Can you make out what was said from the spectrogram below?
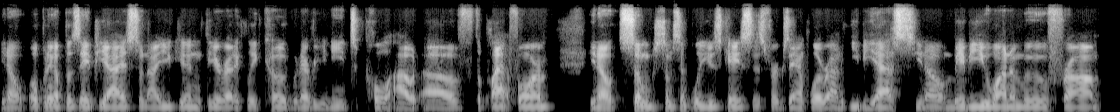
you know, opening up those APIs. So now you can theoretically code whatever you need to pull out of the platform. You know, some some simple use cases, for example, around EBS, you know, maybe you want to move from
